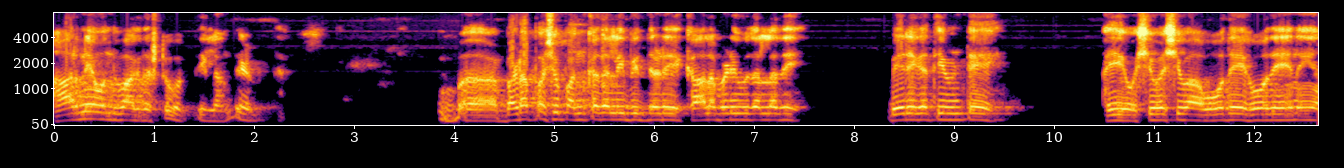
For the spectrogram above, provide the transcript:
ಆರನೇ ಒಂದು ಭಾಗದಷ್ಟು ಭಕ್ತಿ ಇಲ್ಲ ಅಂತ ಹೇಳ್ತಾರೆ ಬ- ಬಡ ಪಶು ಪಂಕದಲ್ಲಿ ಬಿದ್ದಡೆ, ಕಾಲ ಬಡಿಯುವುದಲ್ಲದೆ ಬೇರೆ ಗತಿ ಉಂಟೆ. ಅಯ್ಯೋ, ಶಿವ ಶಿವ, ಹೋದೆ ಹೋದೇನಯ್ಯ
